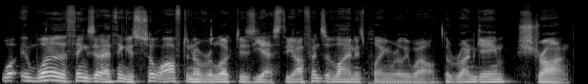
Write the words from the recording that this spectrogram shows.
Well, and one of the things that I think is so often overlooked is yes, the offensive line is playing really well. The run game, strong.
